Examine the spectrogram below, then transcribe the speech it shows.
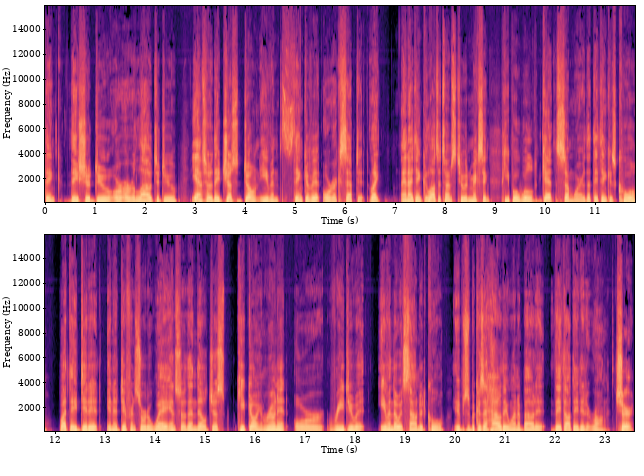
think they should do or are allowed to do. Yeah. And so they just don't even think of it or accept it. Like, and I think lots of times too in mixing, people will get somewhere that they think is cool, but they did it in a different sort of way. And so then they'll just keep going and ruin it or redo it, even though it sounded cool. It was because of how they went about it. They thought they did it wrong. Sure.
